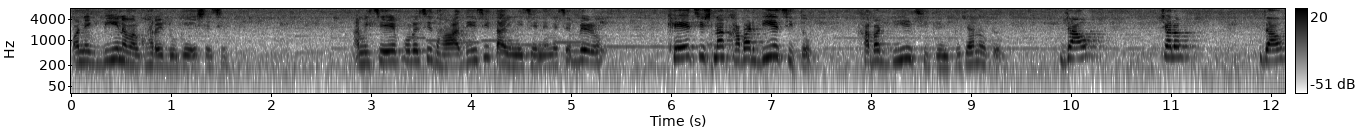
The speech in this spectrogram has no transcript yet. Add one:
অনেক দিন আমার ঘরে ঢুকে এসেছে। আমি চেয়ে পড়েছি, ধাওয়া দিয়েছি, তাই নিচে নেমেছে। বেরো। খেয়েছিস না? খাবার দিয়েছি তো। খাবার দিয়েছি কিন্তু, জানো তো। যাও। চলো। যাও।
